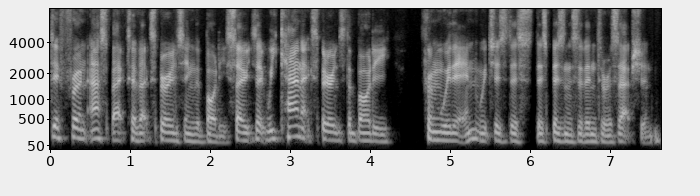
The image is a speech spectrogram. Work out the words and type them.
different aspect of experiencing the body. So, so we can experience the body from within, which is this this business of interoception.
